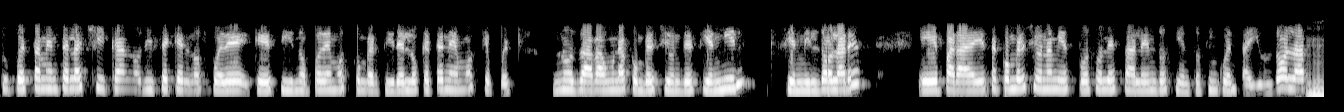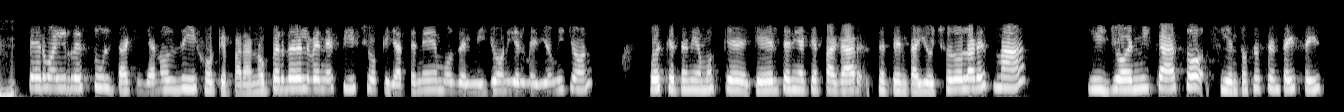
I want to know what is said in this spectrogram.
supuestamente la chica nos dice que nos puede que si no podemos convertir en lo que tenemos, que pues nos daba una conversión de 100 mil, 100 mil dólares eh, para esa conversión a mi esposo le salen 251 dólares, pero ahí resulta que ya nos dijo que para no perder el beneficio que ya tenemos del millón y el medio millón, pues que teníamos que, que él tenía que pagar 78 dólares más y yo en mi caso 166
